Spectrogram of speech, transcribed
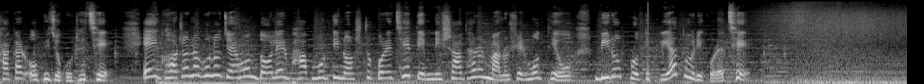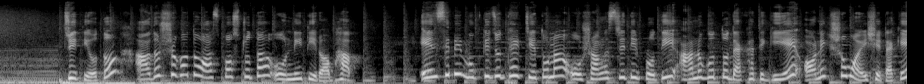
থাকার অভিযোগ উঠেছে। এই ঘটনাগুলো যেমন দলের ভাবমূর্তি নষ্ট করেছে, তেমনি সাধারণ মানুষের মধ্যেও বিরূপ প্রতিক্রিয়া তৈরি করেছে। তৃতীয়ত, আদর্শগত অস্পষ্টতা ও নীতির অভাব। এনসিপি মুক্তিযুদ্ধের চেতনা ও সংস্কৃতির প্রতি আনুগত্য দেখাতে গিয়ে অনেক সময় সেটাকে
